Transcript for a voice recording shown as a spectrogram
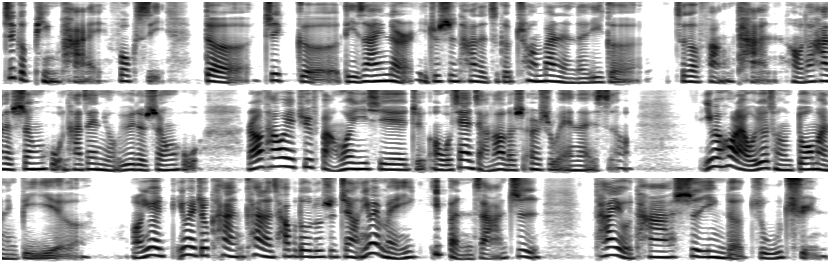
这个品牌 Foxy 的这个 designer，也就是他的这个创办人的一个这个访谈，好，他他的生活，他在纽约的生活。然后他会去访问一些这个哦，我现在讲到的是二十五 NS 啊，因为后来我就从多曼尼毕业了哦，因为因为就看看了差不多都是这样，因为每一一本杂志它有它适应的族群，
